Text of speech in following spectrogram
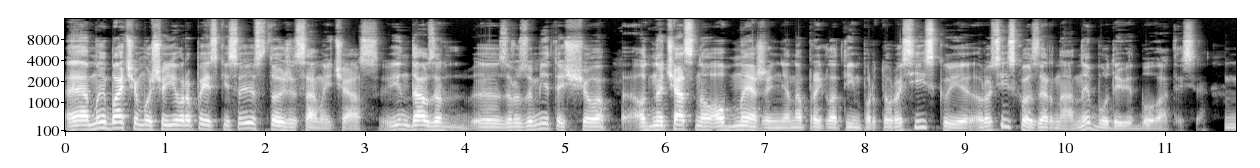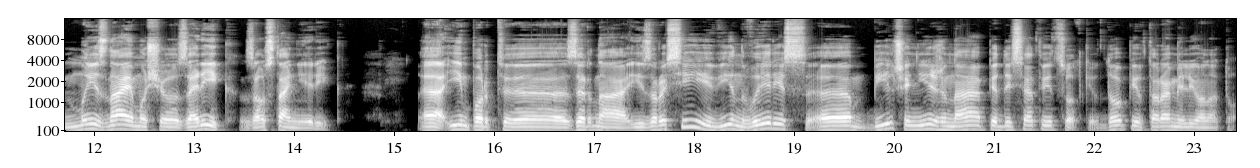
Е, Ми бачимо, що Європейський Союз в той же самий час він дав е, зрозуміти, що одночасно обмеження, наприклад, імпорту російської російського зерна не буде відбуватися. Ми знаємо, що за рік, за останній рік, е, імпорт зерна із Росії він виріс більше ніж на 50% до півтора мільйона тонн.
